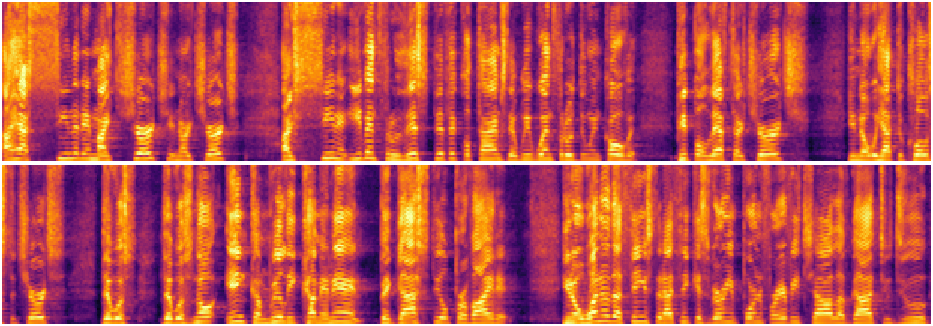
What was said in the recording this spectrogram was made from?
I have seen it in my church, in our church. I've seen it even through this difficult times that we went through during COVID. People left our church. You know, we had to close the church. There was, there was no income really coming in, but God still provided. You know, one of the things that I think is very important for every child of God to do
